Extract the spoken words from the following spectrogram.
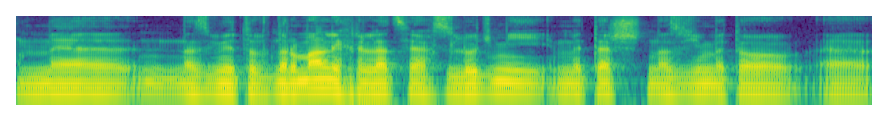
my, nazwijmy to w normalnych relacjach z ludźmi, my też nazwijmy to e,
